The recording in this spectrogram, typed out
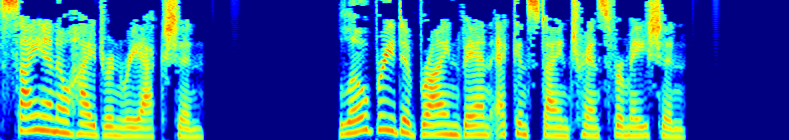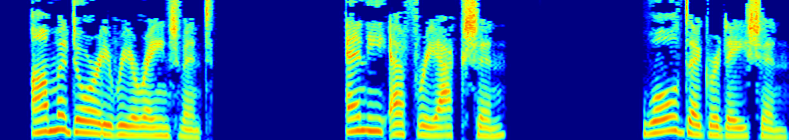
cyanohydrin reaction, Lobry de Bruyn van Ekenstein transformation, Amadori rearrangement, NEF reaction, Wohl degradation,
